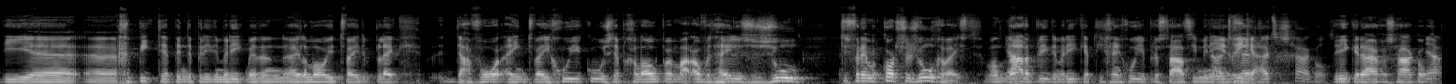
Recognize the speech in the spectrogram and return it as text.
Die uh, uh, gepiekt heb in de Prix met een hele mooie tweede plek. Daarvoor 1-2 goede koers heb gelopen. Maar over het hele seizoen... Het is voor hem een kort seizoen geweest. Want ja. na de Prix de heeft hij geen goede prestatie meer ja, neergezet. Drie keer uitgeschakeld. Drie keer uitgeschakeld. Ja.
